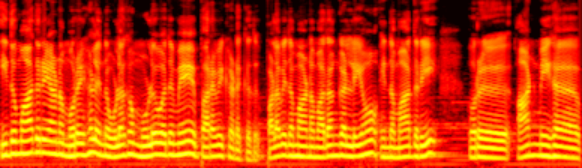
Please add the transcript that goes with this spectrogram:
இது மாதிரியான முறைகள் இந்த உலகம் முழுவதுமே பரவி கிடக்குது. பலவிதமான மதங்கள்லேயும் இந்த மாதிரி ஒரு ஆன்மீக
